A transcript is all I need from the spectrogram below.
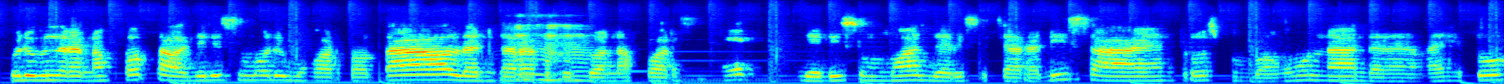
Bener-bener renov total. Jadi semua dibongkar total dan karena kebetulan aku arsitek jadi semua dari secara desain terus pembangunan dan lain-lain itu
